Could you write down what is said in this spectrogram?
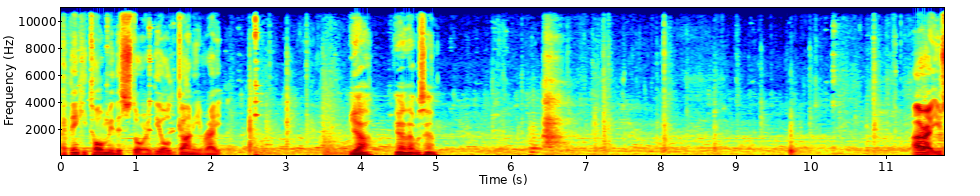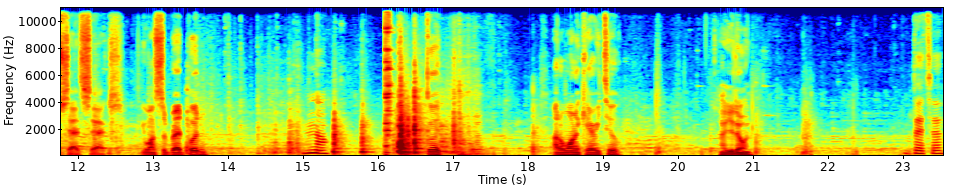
I think he told me this story, the old gunny, right? Yeah, yeah, that was him. All right, you sad sacks. You want some bread pudding? No. Good. I don't want to carry two. How you doing? Better.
